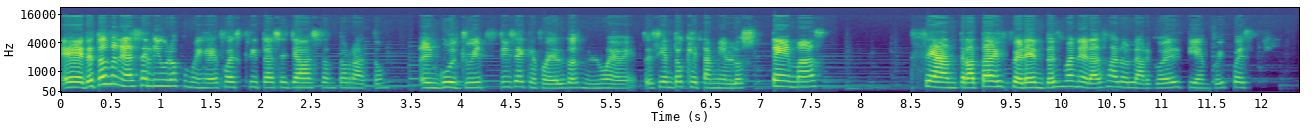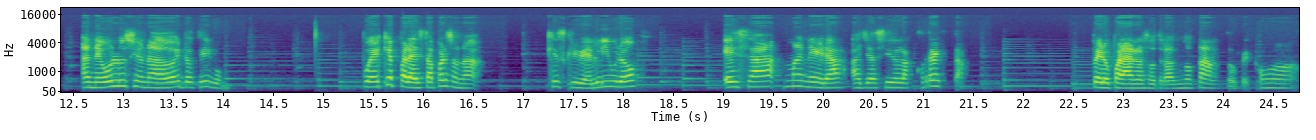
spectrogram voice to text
Eh, de todas maneras, el libro, como dije, fue escrito hace ya bastante rato en Goodreads dice que fue del 2009. Entonces siento que también los temas se han tratado de diferentes maneras a lo largo del tiempo y pues han evolucionado y lo que digo, puede que para esta persona que escribe el libro esa manera haya sido la correcta, pero para nosotras no tanto, fue como,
